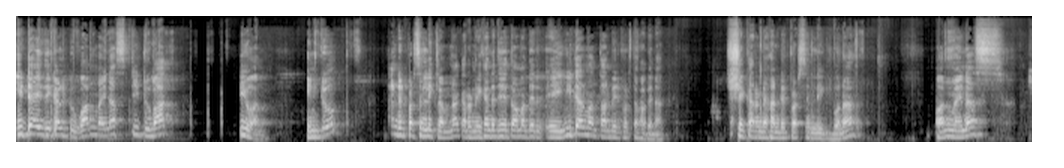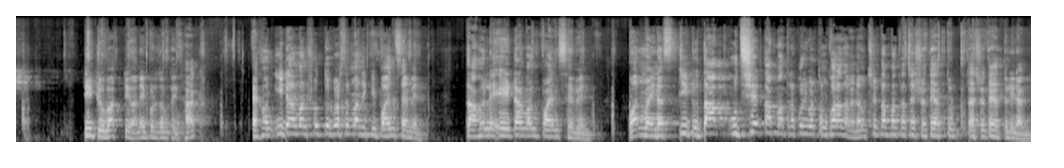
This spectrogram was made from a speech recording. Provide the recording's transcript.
eta is equal to one minus T two বা T one into hundred percent লিখলাম না, কারণ এখানে যেহেতু আমাদের এই ইটার মান তো আর বের করতে হবে না। সে কারণে হান্ড্রেড পার্সেন্ট লিখব না। ওয়ান মাইনাস টি টু বা টি ওয়ান, এই পর্যন্তই থাক। এখন ইটার মান সত্তর পার্সেন্ট মানে কি? Point seven. তাহলে এটার মান point seven. One minus T two, তাপ, উৎসের তাপমাত্রা পরিবর্তন করা যাবে না। উৎসের তাপমাত্রা চারশো তেহাত্তর, চারশো তেহাত্তরই রাখব।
